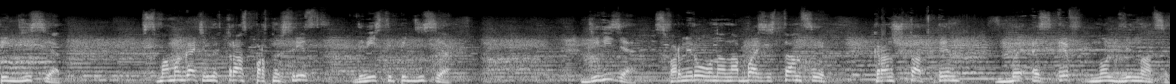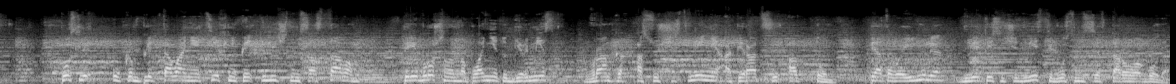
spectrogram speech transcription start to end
50, вспомогательных транспортных средств 250. Дивизия сформирована на базе станции Кронштадт-Н БСФ-012. После укомплектования техникой и личным составом переброшена на планету Гермес в рамках осуществления операции «Аттон» 5 июля 2282 года.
